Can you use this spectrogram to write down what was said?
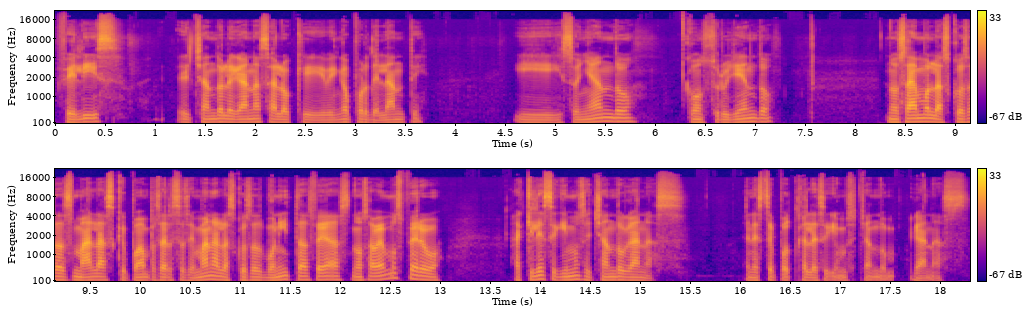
Feliz echándole ganas a lo que venga por delante y soñando, construyendo. No sabemos las cosas malas que puedan pasar esta semana, las cosas bonitas, feas, no sabemos, pero aquí le seguimos echando ganas. En este podcast le seguimos echando ganas.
